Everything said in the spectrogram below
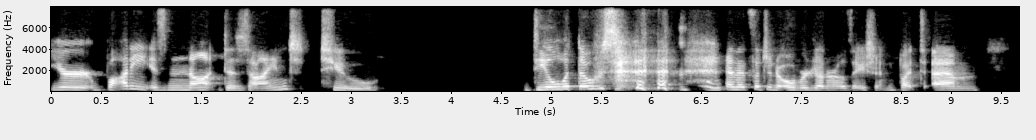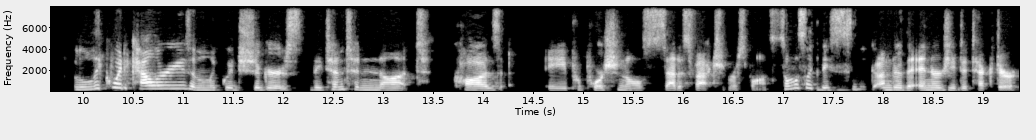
your body is not designed to deal with those mm-hmm. and that's such an overgeneralization but um, liquid calories and liquid sugars they tend to not cause a proportional satisfaction response it's almost like they mm-hmm. sneak under the energy detector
